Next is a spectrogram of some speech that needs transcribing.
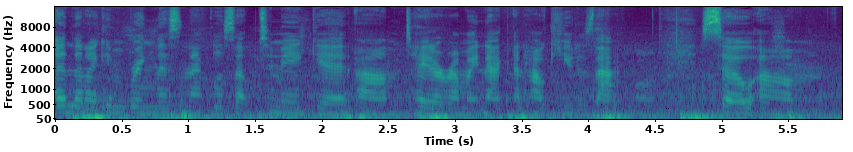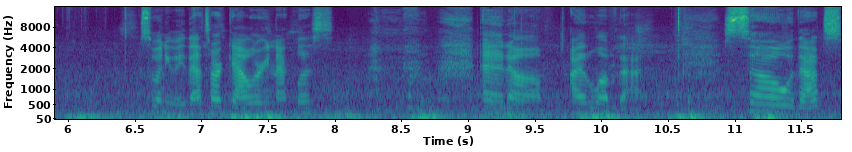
And then I can bring this necklace up to make it um, tighter around my neck. And how cute is that? So, um, so anyway, that's our gallery necklace. and um, I love that. So that's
